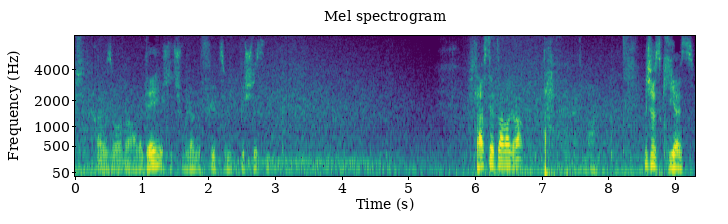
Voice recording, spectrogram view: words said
Ja, steht gerade so noch. Aber der hier steht schon wieder gefühlt ziemlich beschissen. Ich lasse jetzt aber gerade... Ich riskiere es.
